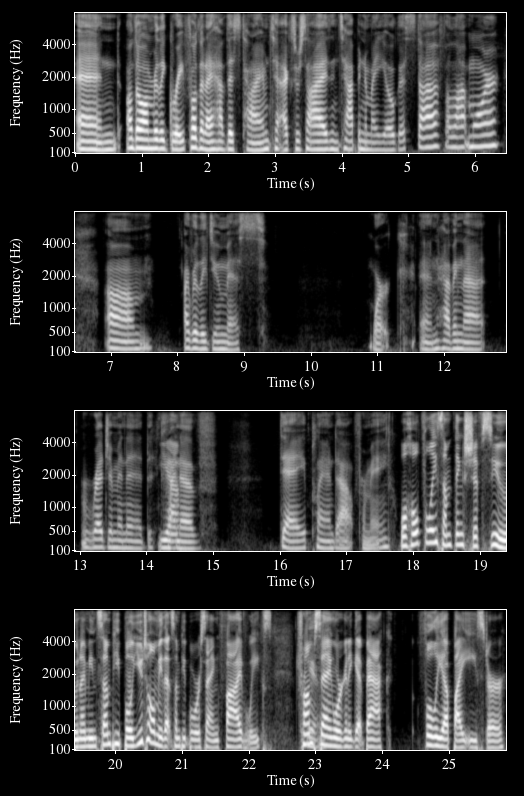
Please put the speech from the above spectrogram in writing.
And although I'm really grateful that I have this time to exercise and tap into my yoga stuff a lot more, um, I really do miss work and having that regimented Yeah. kind of day planned out for me. Well, hopefully something shifts soon. I mean, some people, you told me that some people were saying five weeks. Trump Yeah. saying we're going to get back fully up by Easter.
